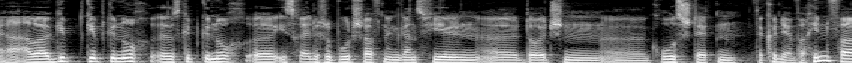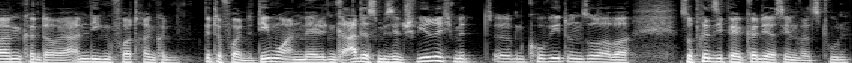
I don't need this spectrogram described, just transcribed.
Ja, aber gibt, gibt genug, es gibt genug äh, israelische Botschaften in ganz vielen äh, deutschen äh, Großstädten. Da könnt ihr einfach hinfahren, könnt ihr euer Anliegen vortragen, könnt bitte vorher eine Demo anmelden. Gerade ist ein bisschen schwierig mit ähm, Covid und so, aber so prinzipiell könnt ihr das jedenfalls tun.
